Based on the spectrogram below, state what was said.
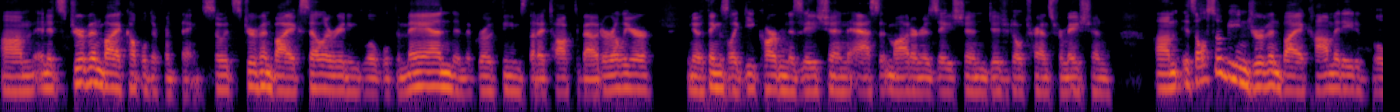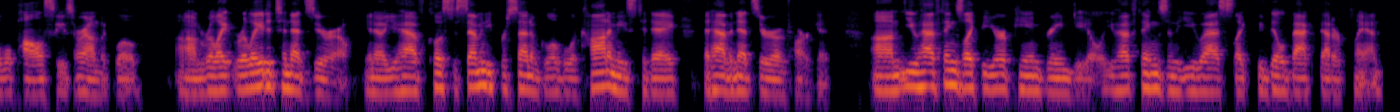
Um, and it's driven by a couple different things. So it's driven by accelerating global demand and the growth themes that I talked about earlier you know, things like decarbonization, asset modernization, digital transformation. Um, it's also being driven by accommodative global policies around the globe um, relate, related to net zero. You know, you have close to 70% of global economies today that have a net zero target. Um, you have things like the European Green Deal. You have things in the US like the Build Back Better plan.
